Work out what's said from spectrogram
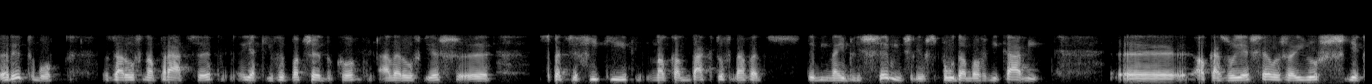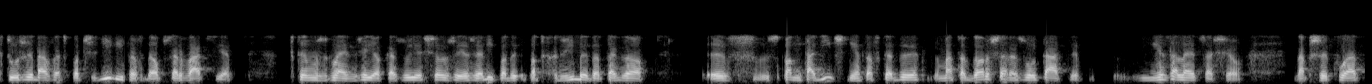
rytmu zarówno pracy, jak i wypoczynku, ale również y, specyfiki no, kontaktów nawet z tymi najbliższymi, czyli współdomownikami. Y, okazuje się, że już niektórzy nawet poczynili pewne obserwacje w tym względzie i okazuje się, że jeżeli podchodzimy do tego y, spontanicznie, to wtedy ma to gorsze rezultaty. Nie zaleca się na przykład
